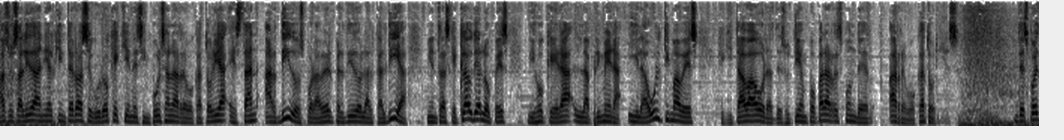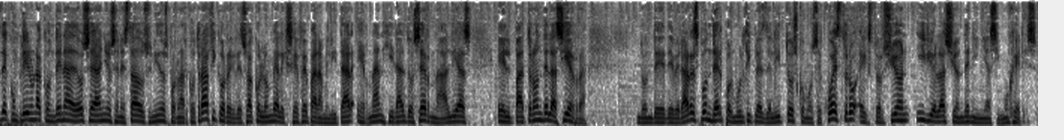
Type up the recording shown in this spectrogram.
A su salida, Daniel Quintero aseguró que quienes impulsan la revocatoria están ardidos por haber perdido la alcaldía, mientras que Claudia López dijo que era la primera y la última vez que quitaba horas de su tiempo para responder a revocatorias. Después de cumplir una condena de 12 años en Estados Unidos por narcotráfico, regresó a Colombia el ex jefe paramilitar Hernán Giraldo Serna, alias el patrón de la sierra donde deberá responder por múltiples delitos como secuestro, extorsión y violación de niñas y mujeres.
